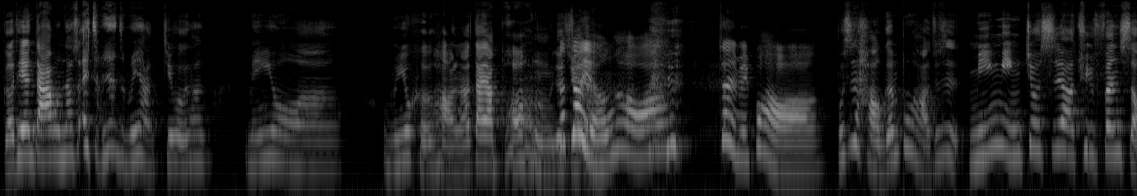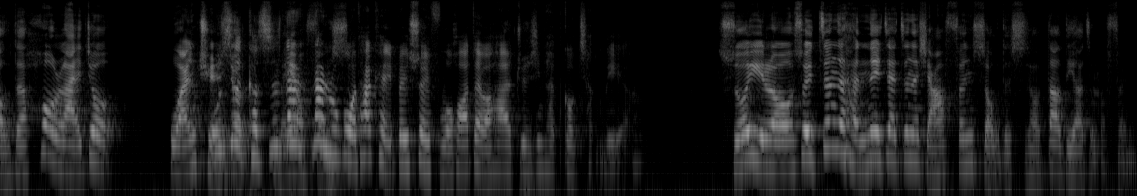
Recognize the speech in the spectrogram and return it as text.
隔天大家问他说，哎、怎么样怎么样？结果他说没有啊，我们又和好，然后大家砰就那这样也很好啊，这样也没不好啊。不是好跟不好，就是明明就是要去分手的，后来就完全不，是可是那那如果他可以被说服的话，代表他的决心还不够强烈啊。所以咯，所以真的很内在，真的想要分手的时候，到底要怎么分？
